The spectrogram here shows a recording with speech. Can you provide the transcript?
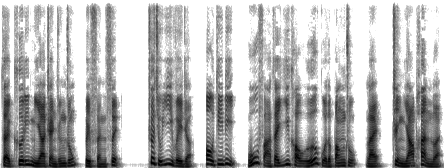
在克里米亚战争中被粉碎，这就意味着奥地利无法再依靠俄国的帮助来镇压叛乱，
